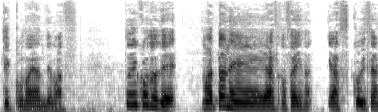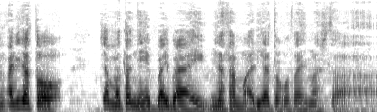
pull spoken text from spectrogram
結構悩んでます。ということで、またね、安子さん、安子さんありがとう。じゃあまたね、バイバイ。皆さんもありがとうございました。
